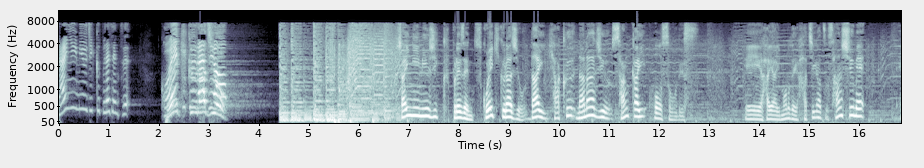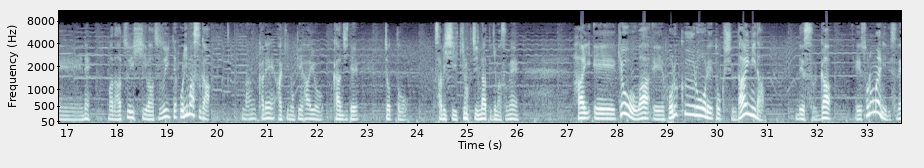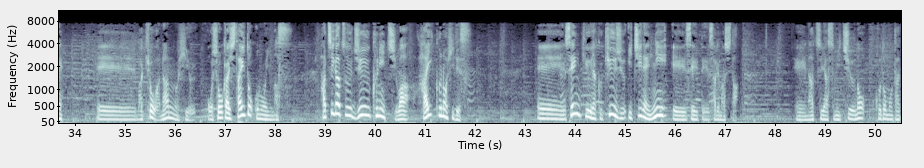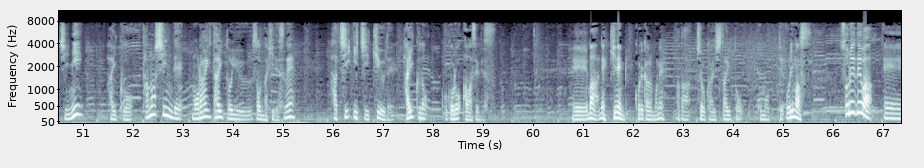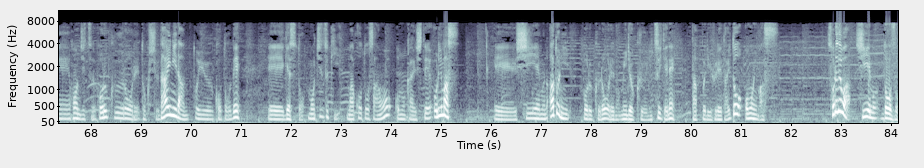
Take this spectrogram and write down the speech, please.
シャイニーミュージック presents 声キクラジオシャイニーミュージック presents 声キクラジオ第173回放送です。えー、早いもので8月3週目。えーね、まだ暑い日は続いておりますが、なんかね、秋の気配を感じて、ちょっと寂しい気持ちになってきますね。はい、えー、今日は、えーフォルクローレ特集第2弾ですが、えーその前にですね、えーまあ、今日は何の日を紹介したいと思います。8月19日は俳句の日です。えー1991年に、えー制定されました、えー夏休み中の子供たちに俳句を楽しんでもらいたいというそんな日ですね。819で俳句の心合わせです。えーまあね、記念日、これからもね、また紹介したいと思っております。それでは、えー本日、フォルクローレ特集第2弾ということで、えーゲスト、望月誠さんをお迎えしております。えー CM の後にフォルクローレの魅力についてね、たっぷり触れたいと思います。それでは CM どうぞ。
